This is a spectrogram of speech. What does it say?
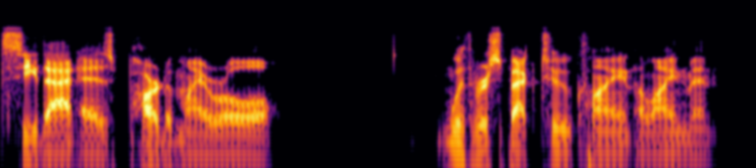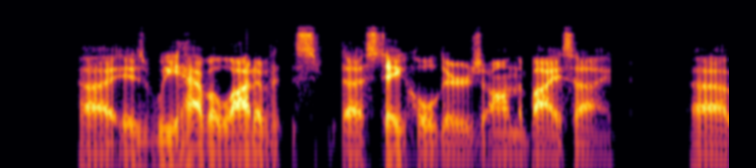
see that as part of my role with respect to client alignment. Uh, is we have a lot of uh, stakeholders on the buy side uh,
